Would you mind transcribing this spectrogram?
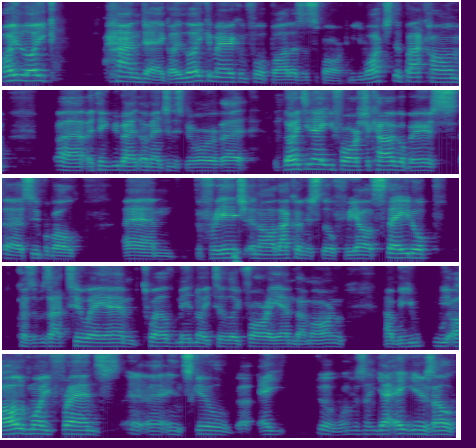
I like hand egg. I like American football as a sport. You watch it back home uh, I think we I mentioned this before. Uh, 1984 Chicago Bears uh, Super Bowl, um, the fridge and all that kind of stuff. We all stayed up because it was at 2 a.m., 12 midnight till like 4 a.m. that morning. And we, we all of my friends uh, uh in school, uh, eight, what was it? Yeah, eight years old,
